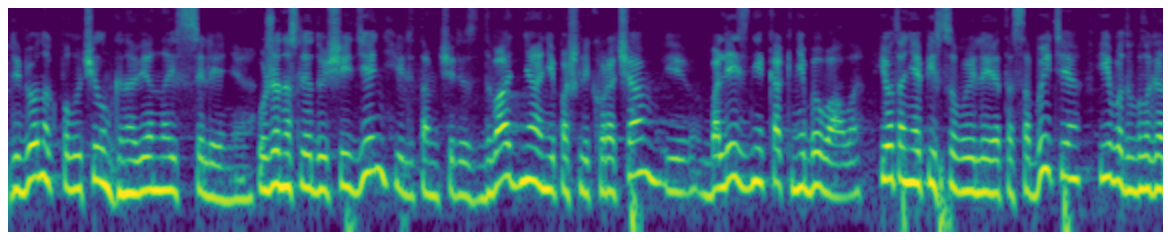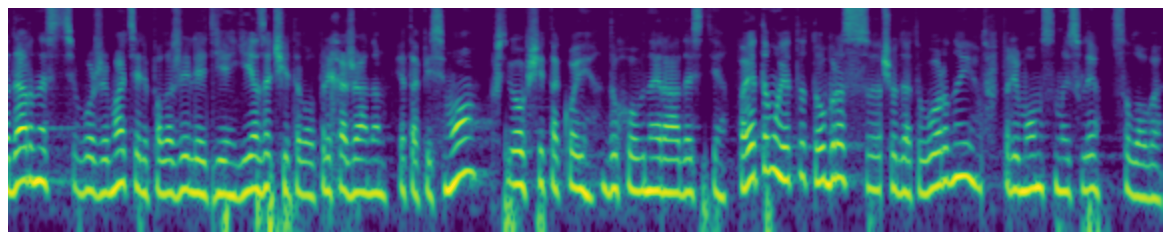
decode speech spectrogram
ребенок получил мгновенное исцеление. Уже на следующий день или там через два дня они пошли к врачам, и болезни как не бывало. И вот они описывали это событие, и вот в благодарность Божьей Матери положили эти деньги. Я зачитывал прихожанам это письмо к всеобщей такой духовной радости. Поэтому этот образ чудотворный в прямом смысле слова.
